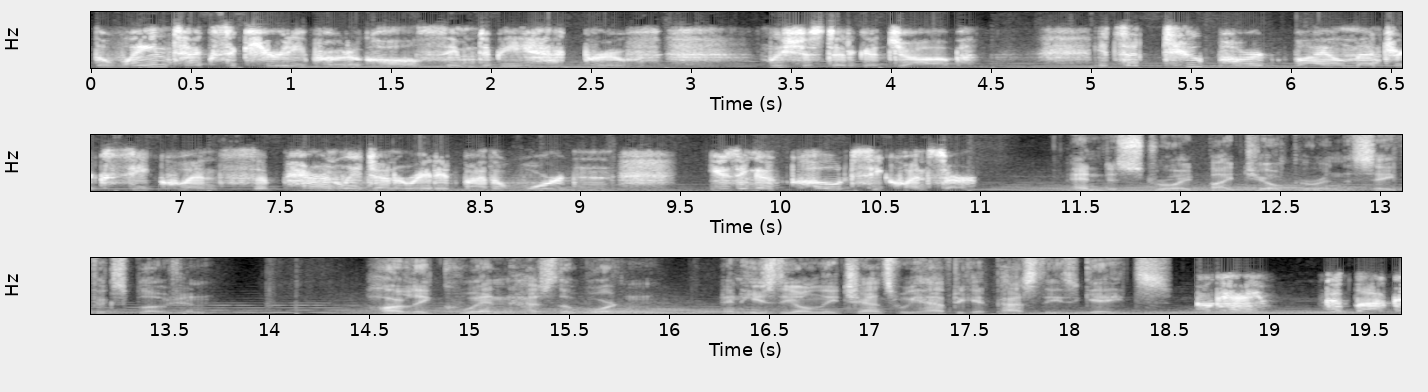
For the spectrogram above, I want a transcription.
The Wayne Tech security protocols seem to be hack-proof. Lucius did a good job. It's a two-part biometric sequence, apparently generated by the Warden, using a code sequencer. And destroyed by Joker in the safe explosion. Harley Quinn has the Warden, and he's the only chance we have to get past these gates. Okay, good luck.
